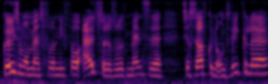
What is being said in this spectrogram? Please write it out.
keuzemoment van een niveau uitstellen. Zodat mensen zichzelf kunnen ontwikkelen.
